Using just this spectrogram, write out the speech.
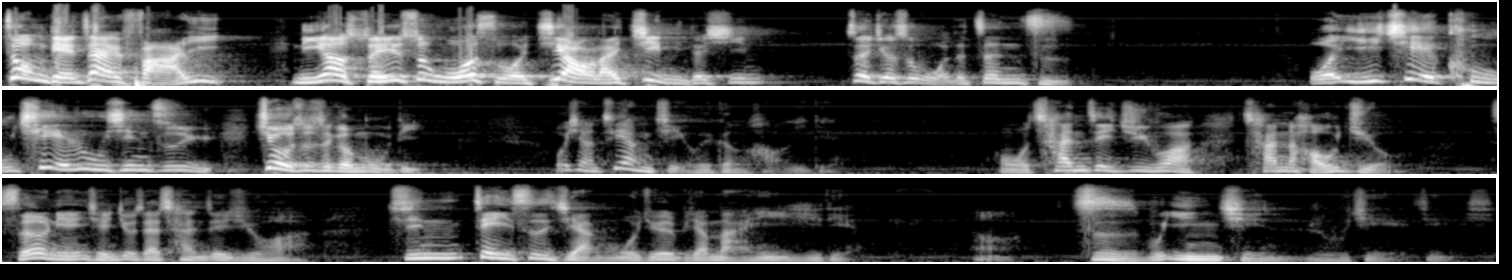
重点在法义。你要随顺我所教来尽你的心，这就是我的真知。我一切苦切入心之语，就是这个目的。我想这样解会更好一点。我参这句话参了好久，十二年前就在参这句话，今这一次讲，我觉得比较满意一点。啊，子不殷勤，如戒尽心。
